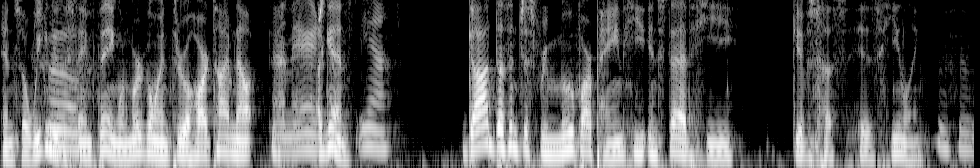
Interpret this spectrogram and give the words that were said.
And so we can do the same thing when we're going through a hard time. Now, marriage. again, Yeah. God doesn't just remove our pain. He instead he gives us his healing. Mm-hmm.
